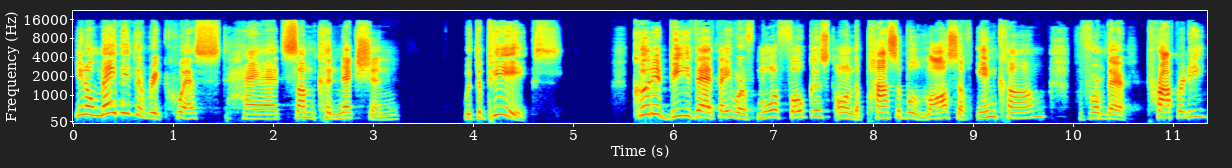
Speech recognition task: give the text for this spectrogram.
You know, maybe the request had some connection with the pigs. Could it be that they were more focused on the possible loss of income from their property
